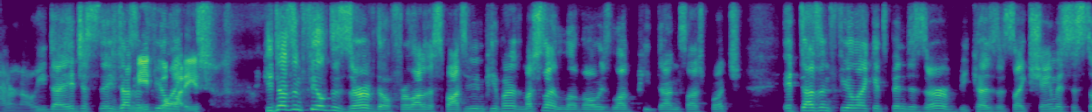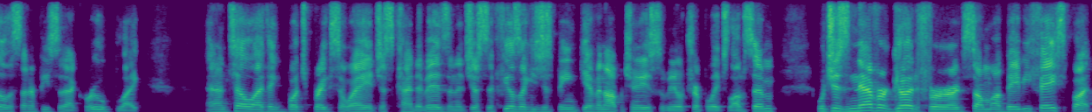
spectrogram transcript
I don't know. He it just he doesn't Need feel like bodies. he doesn't feel deserved though for a lot of the spots he's even people as much as I love always love Pete Dunne slash Butch, it doesn't feel like it's been deserved because it's like Sheamus is still the centerpiece of that group. Like and until I think Butch breaks away, it just kind of is. And it just it feels like he's just being given opportunities because we know Triple H loves him, which is never good for some a baby face, but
